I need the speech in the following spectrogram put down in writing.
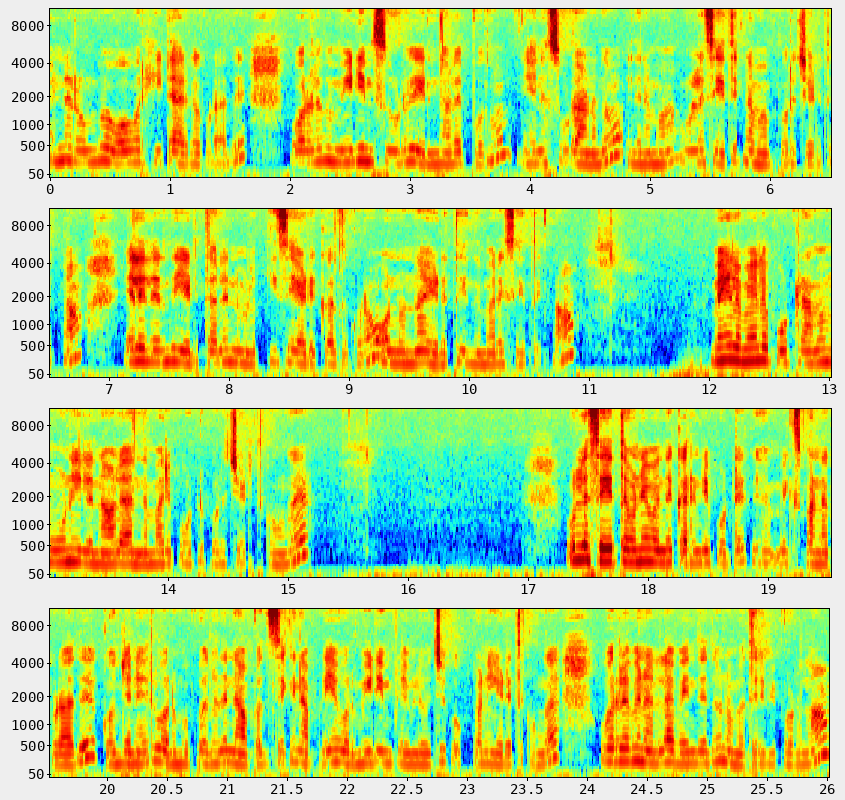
எண்ணெய் ரொம்ப ஓவர் ஹீட்டாக இருக்கக்கூடாது. ஓரளவு மீடியம் சூடு இருந்தாலே போதும். எண்ணெய் சூடானதும் இதை நம்ம உள்ளே சேர்த்துட்டு நம்ம பொறிச்சு எடுத்துக்கலாம். இலையிலேருந்து எடுத்தாலே நம்மளுக்கு ஈஸியாக எடுக்கிறதுக்கு கூட ஒன்று ஒன்றா எடுத்து இந்த மாதிரி சேர்த்துக்கலாம். மேலே மேலே போட்டுறாமல் மூணு இல்லை நாலு அந்த மாதிரி போட்டு பொறிச்சு எடுத்துக்கோங்க. உள்ளே சேர்த்தவொடனே வந்து கரண்டி போட்டு மிக்ஸ் பண்ணக்கூடாது. கொஞ்சம் நேரம் ஒரு முப்பதுலேருந்து நாற்பது செகண்ட் அப்படியே ஒரு மீடியம் ஃப்ளேமில் வச்சு குக் பண்ணி எடுத்துக்கோங்க. ஓரளவு நல்லா வெந்ததும் நம்ம திருப்பி போடலாம்.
